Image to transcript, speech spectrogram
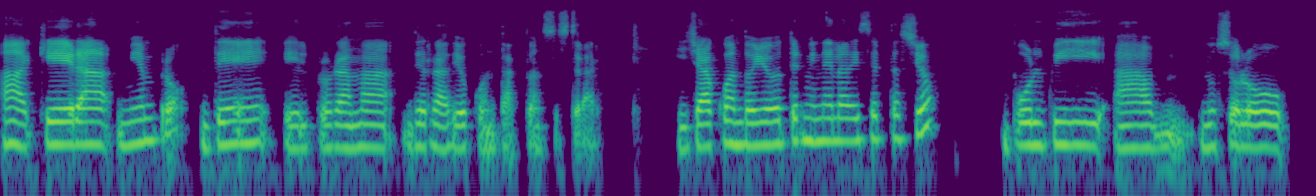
ah, que era miembro del el programa de radio Contacto Ancestral. Y ya cuando yo terminé la disertación, volví a mm, no solo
